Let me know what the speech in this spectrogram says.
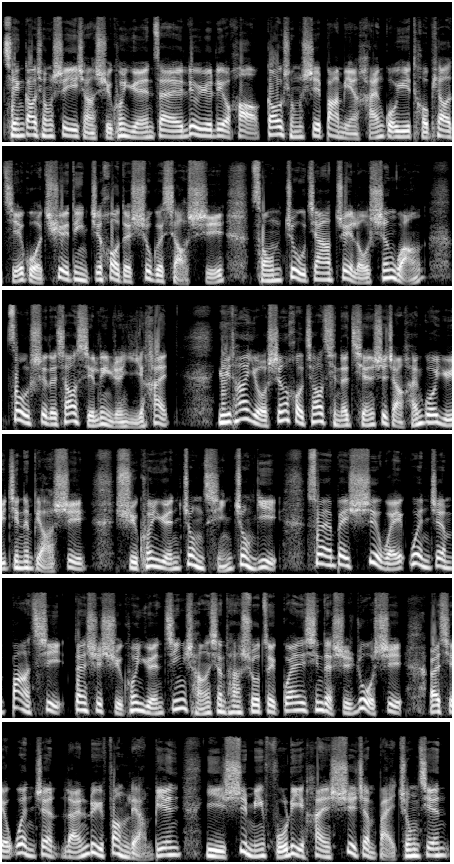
前高雄市议长许坤元在六月六号高雄市罢免韩国瑜投票结果确定之后的数个小时，从住家坠楼身亡，奏事的消息令人遗憾。与他有深厚交情的前市长韩国瑜今天表示，许坤元重情重义，虽然被视为问政霸气，但是许坤元经常向他说最关心的是弱势，而且问政蓝绿放两边，以市民福利和市政摆中间，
